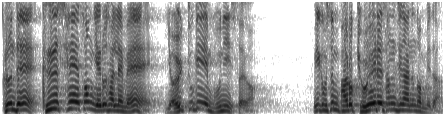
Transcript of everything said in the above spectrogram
그런데 그 새 성 예루살렘에 12개의 문이 있어요. 이것은 바로 교회를 상징하는 겁니다.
